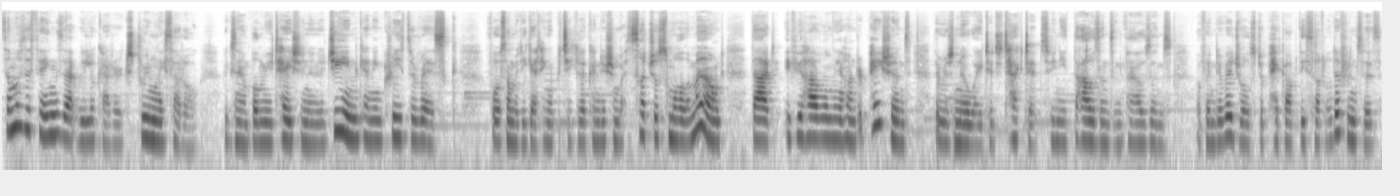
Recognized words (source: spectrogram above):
Some of the things that we look at are extremely subtle. For example, mutation in a gene can increase the risk for somebody getting a particular condition by such a small amount that if you have only 100 patients, there is no way to detect it. So you need thousands and thousands of individuals to pick up these subtle differences.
